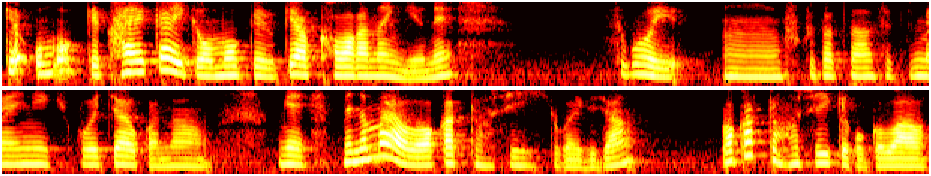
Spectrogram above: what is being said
て思って買いたいって思ってるけは変わらないんだよね。すごい、うん、複雑な説明に聞こえちゃうかな。ね、目の前は分かってほしい人がいるじゃん？分かってほしいってことは、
